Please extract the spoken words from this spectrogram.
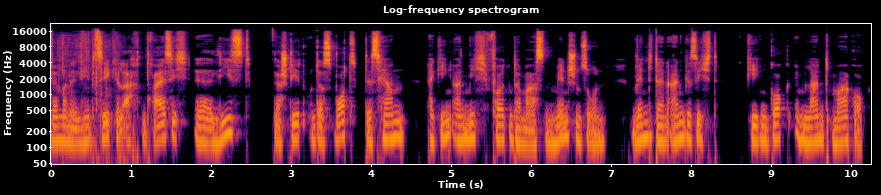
wenn man in Hesekiel 38 äh, liest, da steht, und das Wort des Herrn erging an mich folgendermaßen, Menschensohn, wende dein Angesicht gegen Gog im Land Magog,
